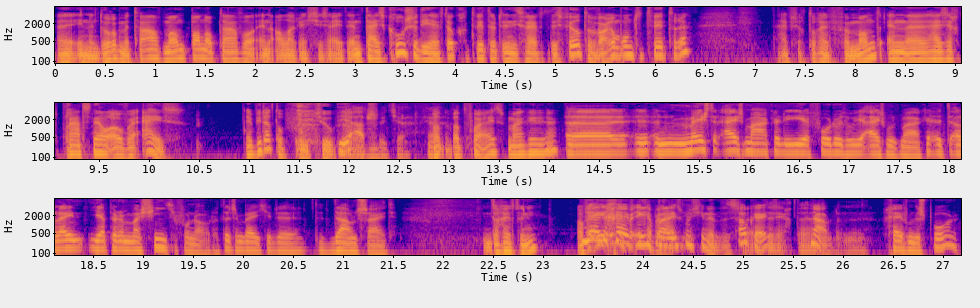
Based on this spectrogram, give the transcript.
Uh, in een dorp met 12 man, pan op tafel en alle restjes eten. En Thijs Kroesen die heeft ook getwitterd en die schrijft... het is veel te warm om te twitteren. Hij heeft zich toch even vermand. En uh, hij zegt, praat snel over ijs. Heb je dat op FoodTube? Ja, absoluut, ja. ja. Wat, wat, voor ijs maken jullie daar? Uh, een, een meester ijsmaker die je voordoet hoe je ijs moet maken. Het, alleen, je hebt er een machientje voor nodig. Dat is een beetje de, de downside. Dat geeft u niet? Of nee, ik, dat ik, heb, ik heb een ijsmachine. Dat is, Oké, okay. echt, uh... nou, geef hem de sporen.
